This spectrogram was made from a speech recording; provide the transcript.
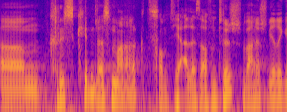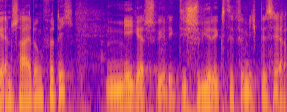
ähm, Christkindlersmarkt. Kommt hier alles auf den Tisch? War eine schwierige Entscheidung für dich? Mega schwierig, die schwierigste für mich bisher.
